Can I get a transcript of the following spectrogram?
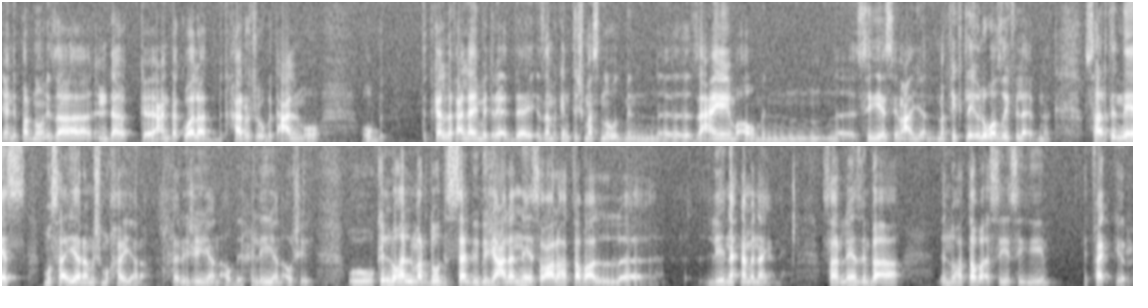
يعني باردون إذا عندك عندك ولد بتخرجه بتعلمه وبتتكلف عليه مدري قد إيه. إذا ما كنتش مسنود من آه، زعيم أو من آه، سياسي معين ما فيك تلاقي له وظيفة لابنك. صارت الناس مسيرة مش مخيرة خارجيا أو داخليا أو شيء. وكله هالمردود السلبي بيجي على الناس وعلى هالطبقة ال- اللي نحن منها يعني. صار لازم بقى إنه هالطبقة السياسية تفكر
